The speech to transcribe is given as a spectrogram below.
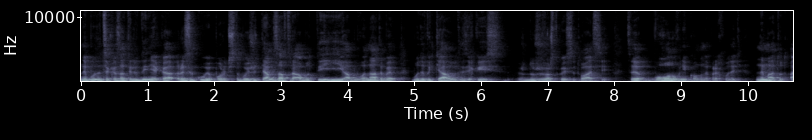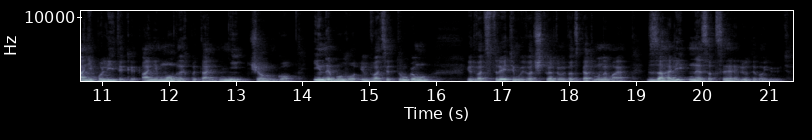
Не буде це казати людині, яка ризикує поруч з тобою життям завтра, або ти її, або вона тебе буде витягувати з якоїсь дуже жорсткої ситуації. Це в голову нікому не приходить. Нема тут ані політики, ані мовних питань. Нічого. І не було. І в 22-му, і в 23-му, і в 24-му, і в 25-му немає. Взагалі не за це люди воюють.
